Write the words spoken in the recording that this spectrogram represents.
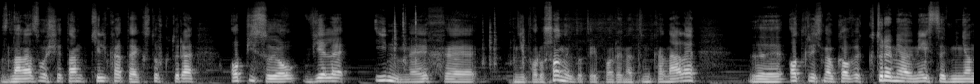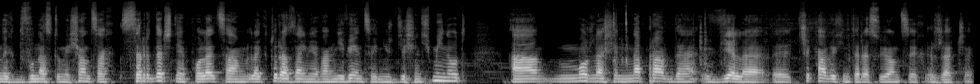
znalazło się tam kilka tekstów, które opisują wiele innych, e, nieporuszonych do tej pory na tym kanale, e, odkryć naukowych, które miały miejsce w minionych 12 miesiącach. Serdecznie polecam. Lektura zajmie Wam nie więcej niż 10 minut, a można się naprawdę wiele y, ciekawych, interesujących rzeczy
